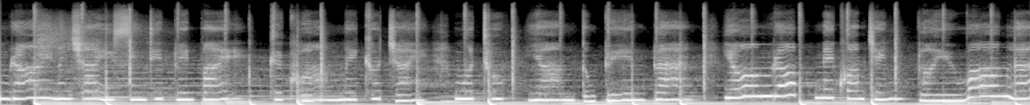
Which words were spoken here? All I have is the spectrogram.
ำร้ายนั้นใช่สิ่งที่เปลี่ยนไป คือความไม่เข้าใจว่าทุก ย่างต้องเปลี่ยนแปลงยอมรับในความจริง ปล่อยวางแล้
